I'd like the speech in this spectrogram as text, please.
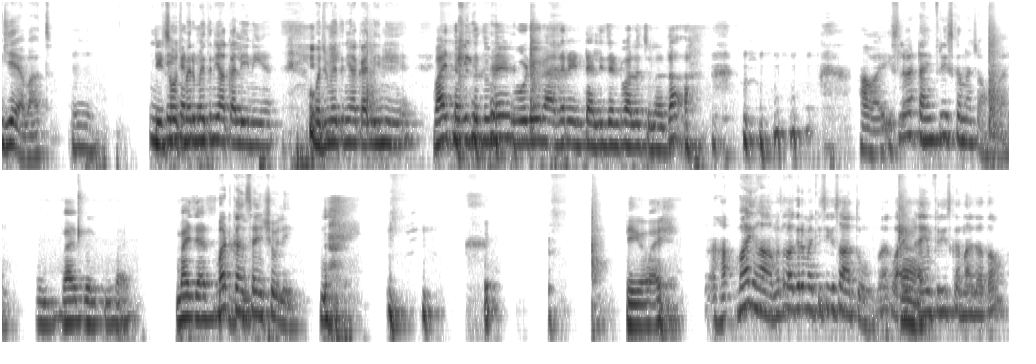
ये है बात। Cheating सोच मेरे में इतनी अकल ही नहीं है। मुझमें इतनी अकल ही नहीं है। भाई तभी तो तूने वुड रादर इंटेलिजेंट वाला चुना था। हाँ भाई इसलिए मैं टाइम फ्रीज करना चाहूँगा भाई। भाई बिल्कुल भाई। भाई जैसे बट कंसेंशुअली ठीक है भाई। हाँ भाई हाँ मतलब अगर मैं किसी के साथ हूँ मैं भाई हाँ। टाइम फ्रीज करना चाहता हूँ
